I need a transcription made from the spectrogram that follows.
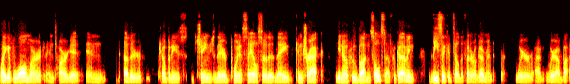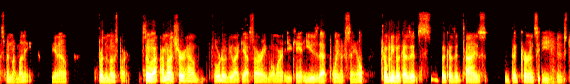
like if Walmart and Target and other companies change their point of sale so that they can track, you know, who bought and sold stuff. Because I mean, Visa could tell the federal government where I, where I bought, spend my money, you know, for the most part. So I'm not sure how Florida would be like, yeah, sorry, Walmart, you can't use that point of sale company because it's because it ties the currency used.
